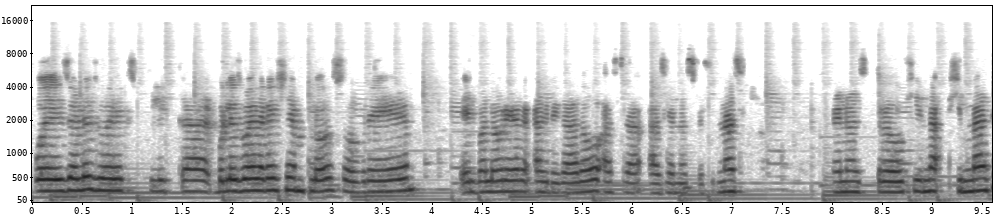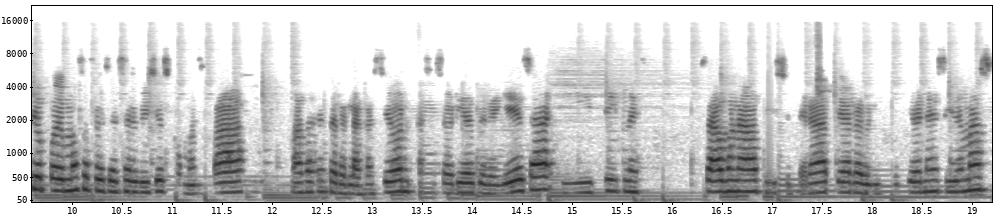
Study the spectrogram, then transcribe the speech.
pues yo les voy a explicar, pues les voy a dar ejemplos sobre el valor agregado hacia, hacia nuestro gimnasio. En nuestro gimnasio podemos ofrecer servicios como spa, masajes de relajación, asesorías de belleza y fitness, sauna, fisioterapia, rehabilitaciones y demás.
